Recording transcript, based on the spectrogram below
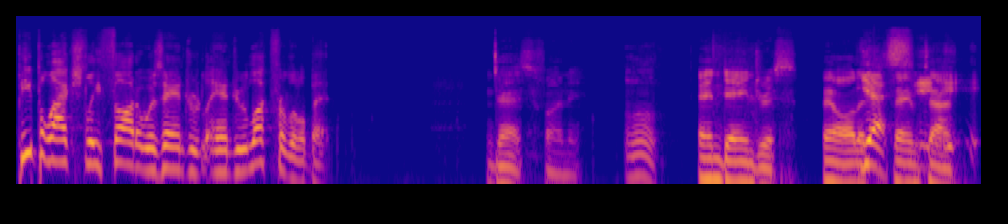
People actually thought it was Andrew Andrew Luck for a little bit. That's funny Mm. and dangerous all at yes, the same time. it-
